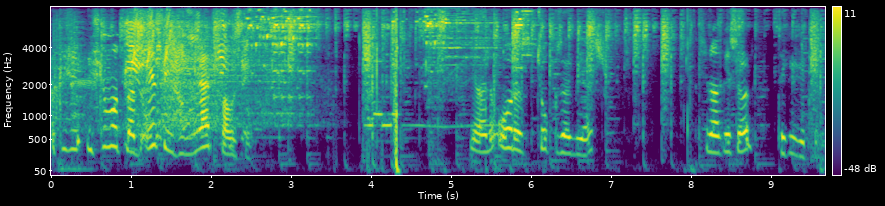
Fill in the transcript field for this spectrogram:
Arkadaşlar üçlü modlarda en sevdiğim yer savaşım. Yani orası çok güzel bir yer. Şimdi arkadaşlar teke geçelim.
